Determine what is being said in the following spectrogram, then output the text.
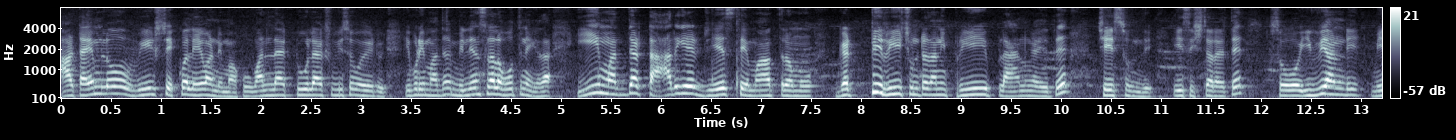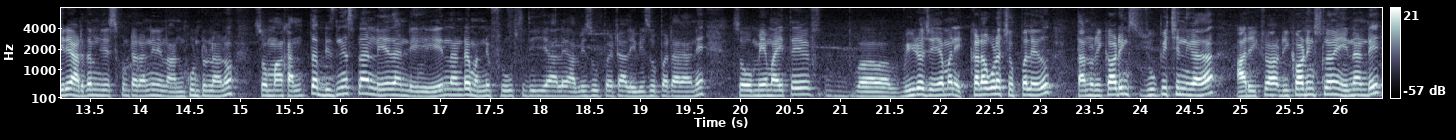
ఆ టైంలో వీవ్స్ ఎక్కువ లేవండి మాకు. One lakh two lakhs views పోయేవి ఇప్పుడు ఈ మధ్య మిలియన్స్లలో పోతున్నాయి కదా. ఈ మధ్య టార్గెట్ చేస్తే మాత్రము గట్టి రీచ్ ఉంటుందని ప్రీ ప్లాన్గా అయితే చేస్తుంది ఈ సిస్టర్ అయితే. సో ఇవి అండి. మీరే అర్థం చేసుకుంటారని నేను అనుకుంటున్నాను. సో మాకు అంత బిజినెస్ ప్లాన్ లేదండి. ఏంటంటే మన ఫ్రూట్స్ తీయాలి అవి చూపెట్టాలి ఇవి అని సో మేమైతే వీడియో చేయమని ఎక్కడ కూడా చెప్పలేదు. తను రికార్డింగ్స్ చూపించింది కదా ఆ రికా రికార్డింగ్స్లో ఏంటండి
